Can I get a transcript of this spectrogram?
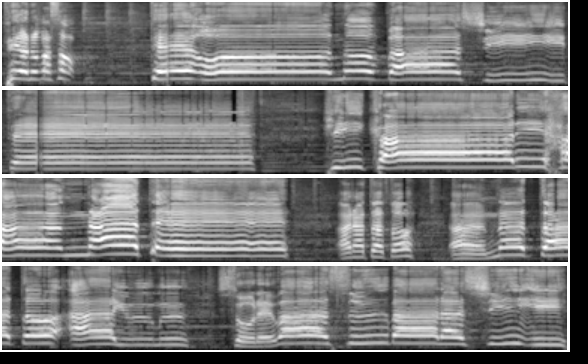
手を伸ばそう。手を伸ばして光放てあなたとあなたと歩むそれは素晴らしい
